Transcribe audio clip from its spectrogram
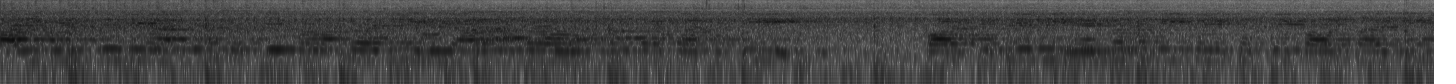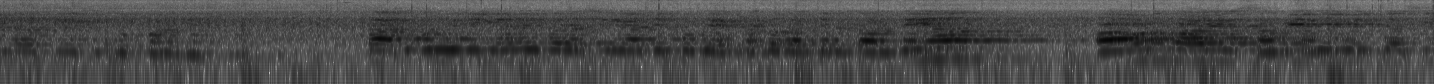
ਭਾਈ ਕਹਿੰਦੇ ਨੇ, ਆਖਿਆ ਸੱਚੇ ਪਾਤਸ਼ਾਹ ਜੀ, ਹਜ਼ਾਰਾਂ ਦਾ, ਲੱਖਾਂ ਦਾ ਕੰਮ ਸੀ, ਪਰ ਕਿਸੇ ਦੀ ਹਿੰਮਤ ਨਹੀਂ ਪਈ ਸੱਚੇ ਪਾਤਸ਼ਾਹ ਜੀਆਂ ਦਾ ਸੀਸ ਚੁੱਕਣ ਦੀ। ਸਤਿਗੁਰੂ ਜੀ ਕਹਿੰਦੇ, ਪਰ ਅਸੀਂ ਅੱਜ ਭਵਿੱਖ ਦਾ ਵਚਨ ਕਰਦੇ ਹਾਂ। ਆਉਣ ਵਾਲੇ ਸਮੇਂ ਦੇ ਵਿੱਚ ਅਸੀਂ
